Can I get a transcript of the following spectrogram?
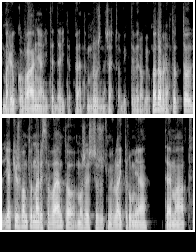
baryłkowania itd. itp. Tam różne rzeczy obiektywy robią. No dobra, to, to jak już wam to narysowałem, to może jeszcze rzućmy w Lightroomie temat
